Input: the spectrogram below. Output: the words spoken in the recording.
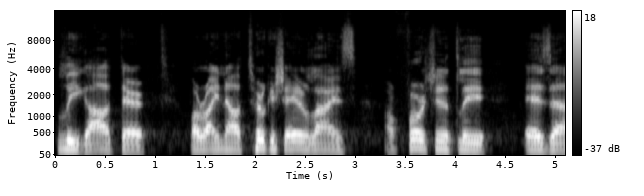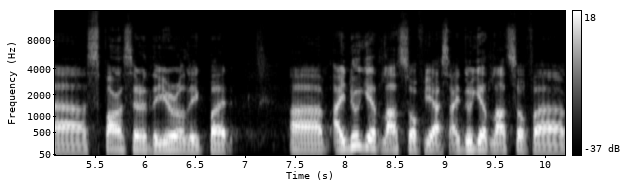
league out there. But right now, Turkish Airlines, unfortunately, is a sponsor in the EuroLeague. But um, I do get lots of yes, I do get lots of uh,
